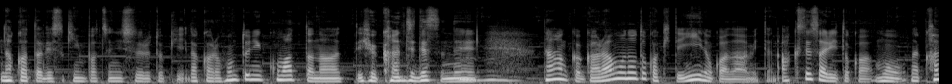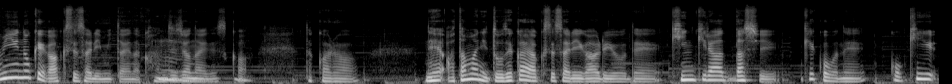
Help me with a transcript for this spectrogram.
なかったです金髪にする時。だから本当に困ったなっていう感じですね、うんうんなんか柄物とか着ていいのかなみたいなアクセサリーとかもう髪の毛がアクセサリーみたいな感じじゃないですか、うんだからね頭にどでかいアクセサリーがあるようでキンキラだし結構ねこう黄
